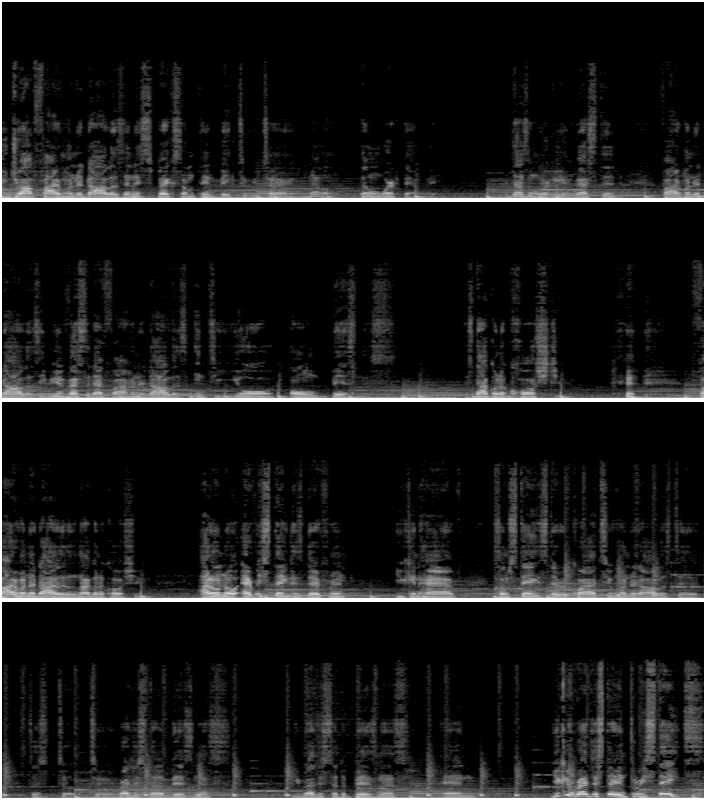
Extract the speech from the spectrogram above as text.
you drop $500 and expect something big to return. No, it doesn't work that way. It doesn't work. You invested $500. If you invested that $500 into your own business, it's not going to cost you. $500 is not going to cost you. I don't know. Every state is different. You can have some states that require $200 to, to, to, to register a business. You register the business and you can register in three states,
